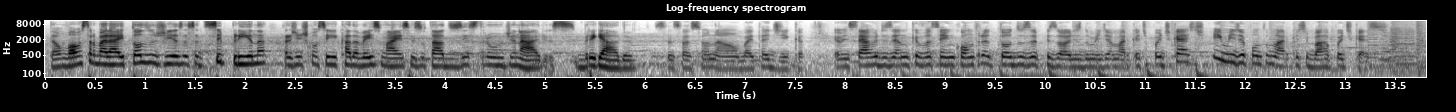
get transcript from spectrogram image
Então vamos trabalhar aí todos os dias essa disciplina para a gente conseguir cada vez mais resultados extraordinários. Obrigada. Sensacional, baita dica. Eu encerro dizendo que você encontra todos os episódios do Media Market Podcast em media.market/podcast.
